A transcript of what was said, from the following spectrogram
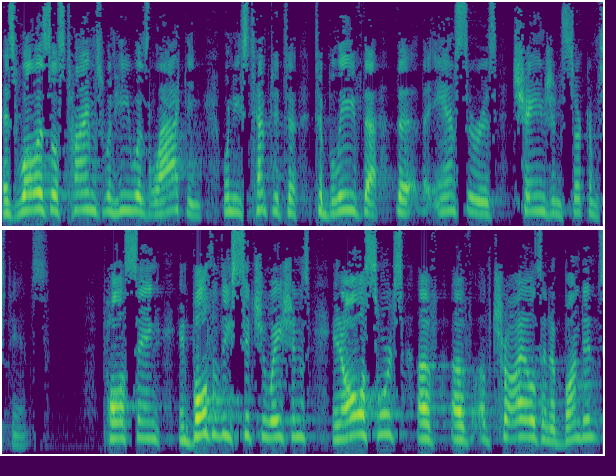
as well as those times when he was lacking, when he's tempted to, to believe that the, the answer is change in circumstance. Paul's saying, in both of these situations, in all sorts of, of, of trials and abundance,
